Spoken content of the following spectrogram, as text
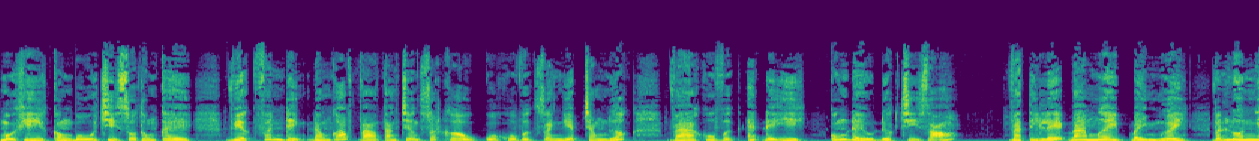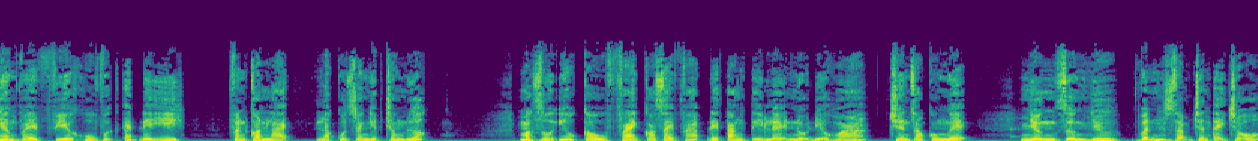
Mỗi khi công bố chỉ số thống kê, việc phân định đóng góp vào tăng trưởng xuất khẩu của khu vực doanh nghiệp trong nước và khu vực FDI cũng đều được chỉ rõ. Và tỷ lệ 30-70 vẫn luôn nghiêng về phía khu vực FDI, phần còn lại là của doanh nghiệp trong nước. Mặc dù yêu cầu phải có giải pháp để tăng tỷ lệ nội địa hóa, chuyển giao công nghệ, nhưng dường như vẫn dậm chân tại chỗ.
